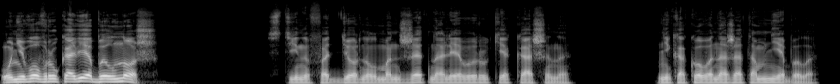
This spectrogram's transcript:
«У него в рукаве был нож». Стинов отдернул манжет на левой руке Кашина. Никакого ножа там не было.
